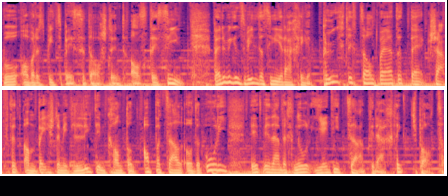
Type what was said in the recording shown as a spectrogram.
die aber ein bisschen besser dastehen als Tessin. Wer übrigens will, dass seine Rechnungen pünktlich gezahlt werden, der geschäftet am besten mit Leuten im Kanton Appenzell oder Uri. Dort wird nämlich nur jede zehnte Rechnung gezahlt.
